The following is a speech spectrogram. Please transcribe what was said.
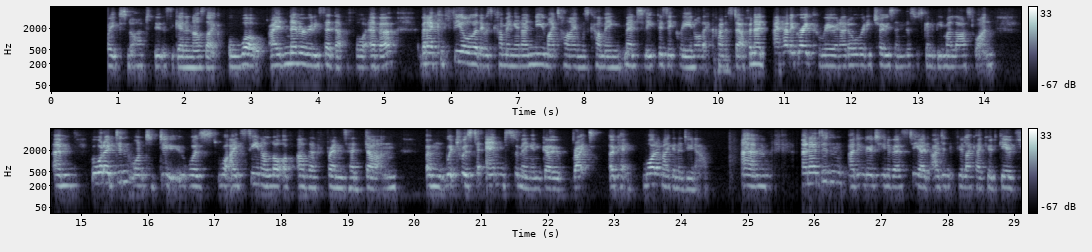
wait to not have to do this again. And I was like, whoa, I had never really said that before ever, but I could feel that it was coming and I knew my time was coming mentally, physically, and all that kind of stuff. And I'd, I'd had a great career and I'd already chosen this was going to be my last one. Um, but what I didn't want to do was what I'd seen a lot of other friends had done, um, which was to end swimming and go, right, okay, what am I going to do now? Um, and I didn't, I didn't go to university. I, I didn't feel like I could give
